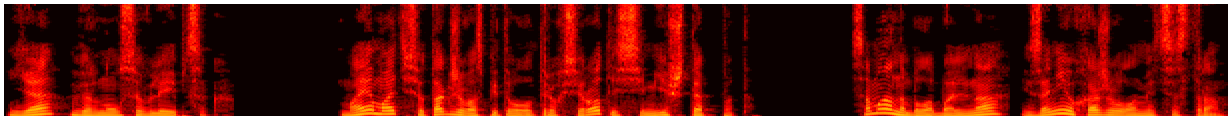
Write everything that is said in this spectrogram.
Я вернулся в Лейпциг. Моя мать все так же воспитывала трех сирот из семьи Штеппот. Сама она была больна, и за ней ухаживала медсестра.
